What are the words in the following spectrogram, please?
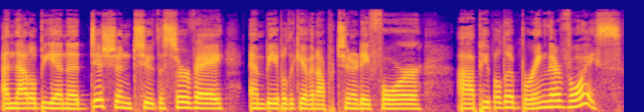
And that'll be in addition to the survey and be able to give an opportunity for uh, people to bring their voice.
